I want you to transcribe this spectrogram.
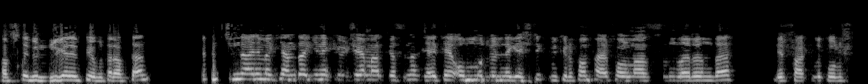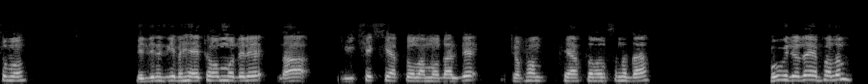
Hafif de bir rüzgar yapıyor bu taraftan. Şimdi aynı mekanda yine QC markasının HT10 modeline geçtik. Mikrofon performanslarında bir farklılık oluştu mu? Bildiğiniz gibi HT10 modeli daha yüksek fiyatlı olan modelde mikrofon kıyaslamasını da bu videoda yapalım.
